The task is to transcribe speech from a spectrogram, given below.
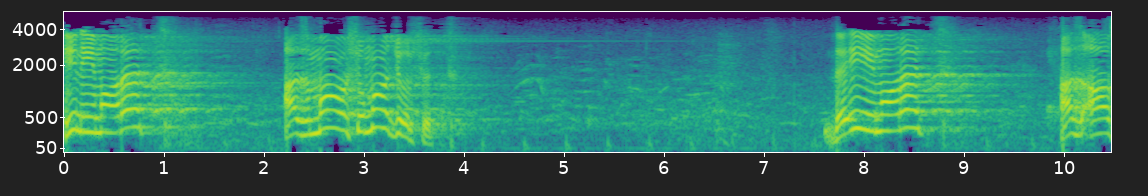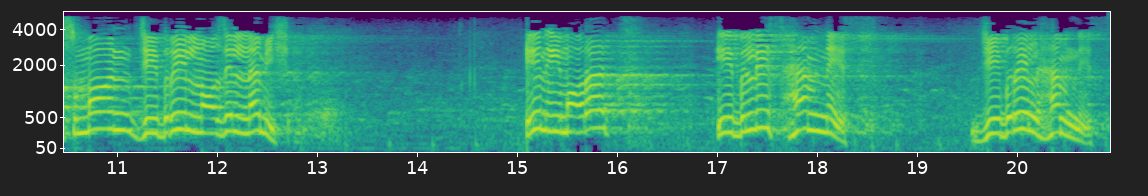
این امارت از ما و شما جور شد. در این امارت از آسمان جبریل نازل نمیشه. این امارت ابلیس هم نیست جبریل هم نیست.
